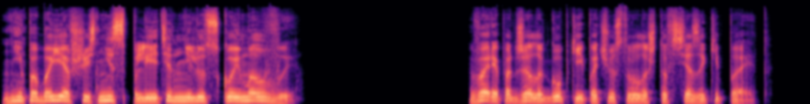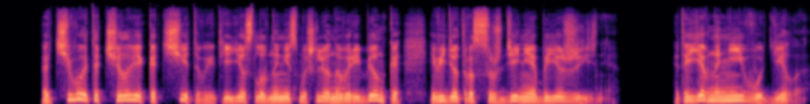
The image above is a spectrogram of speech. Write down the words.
«Не побоявшись ни сплетен, ни людской молвы». Варя поджала губки и почувствовала, что вся закипает. Отчего этот человек отчитывает ее, словно несмышленого ребенка, и ведет рассуждение об ее жизни? Это явно не его дело.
